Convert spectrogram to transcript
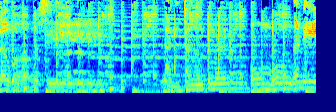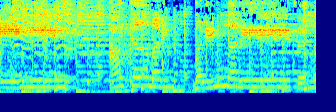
lawase Lancang temen omongane Aja maling malingane temen Hadiran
